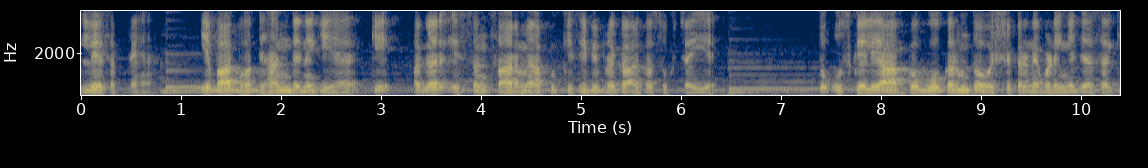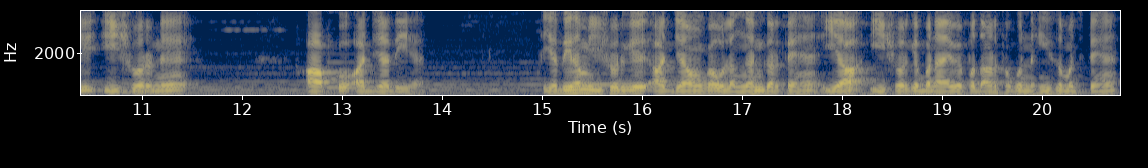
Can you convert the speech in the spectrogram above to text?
ले सकते हैं। ये बात बहुत ध्यान देने की है कि अगर इस संसार में आपको किसी भी प्रकार का सुख चाहिए तो उसके लिए आपको वो कर्म तो अवश्य करने पड़ेंगे, जैसा कि ईश्वर ने आपको आज्ञा दी है। यदि हम ईश्वर की आज्ञाओं का उल्लंघन करते हैं या ईश्वर के बनाए हुए पदार्थों को नहीं समझते हैं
